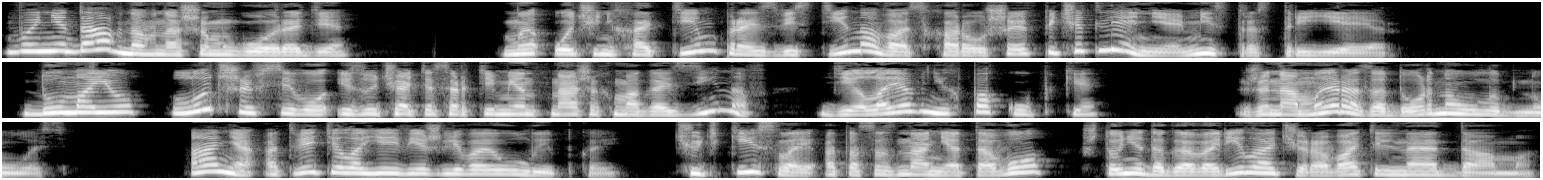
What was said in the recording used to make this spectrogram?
Вы недавно в нашем городе. Мы очень хотим произвести на вас хорошее впечатление, мистер Стриеер. Думаю, лучше всего изучать ассортимент наших магазинов, делая в них покупки. Жена мэра задорно улыбнулась. Аня ответила ей вежливой улыбкой чуть кислой от осознания того, что не договорила очаровательная дама.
